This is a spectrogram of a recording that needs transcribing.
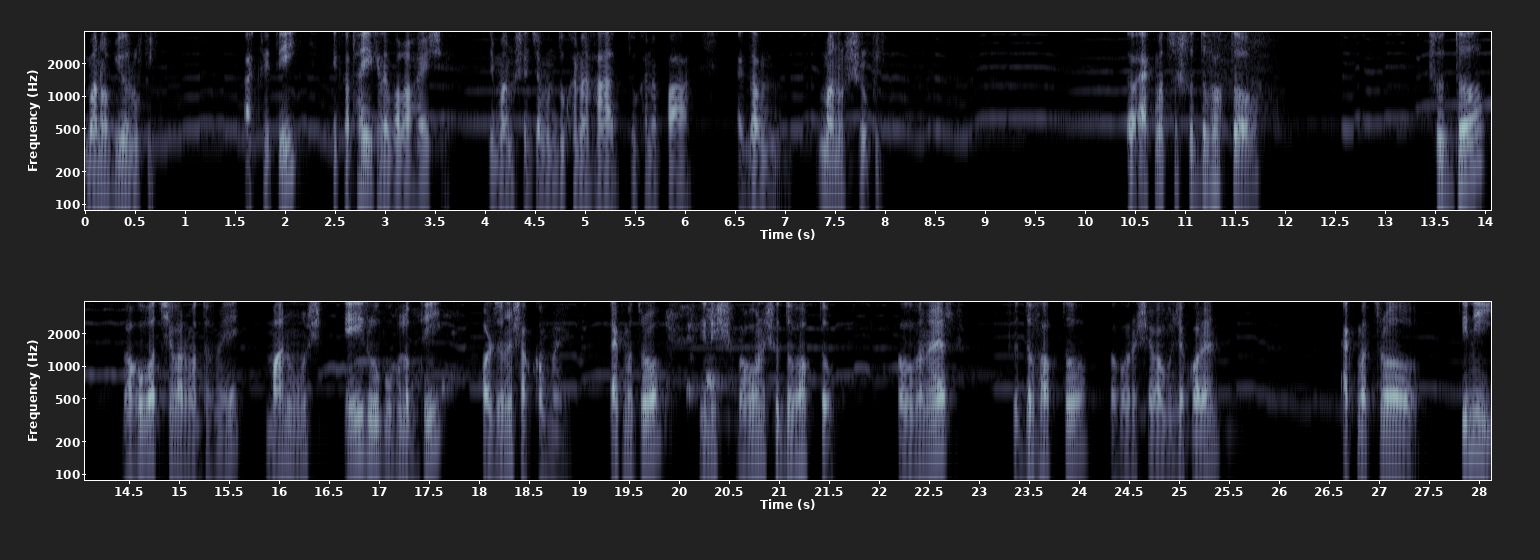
মানবীয় রূপী। আকৃতি, এ কথাই এখানে বলা হয়েছে যে মানুষের যেমন দুখানা হাত, দুখানা পা, একদম মানুষরূপী। তো একমাত্র শুদ্ধ ভক্ত, শুদ্ধ ভগবত সেবার মাধ্যমে মানুষ এই রূপ উপলব্ধি অর্জনে সক্ষম হয়। একমাত্র যিনি ভগবানের শুদ্ধ ভক্ত, ভগবানের শুদ্ধ ভক্ত, ভগবানের সেবা পূজা করেন, একমাত্র তিনিই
